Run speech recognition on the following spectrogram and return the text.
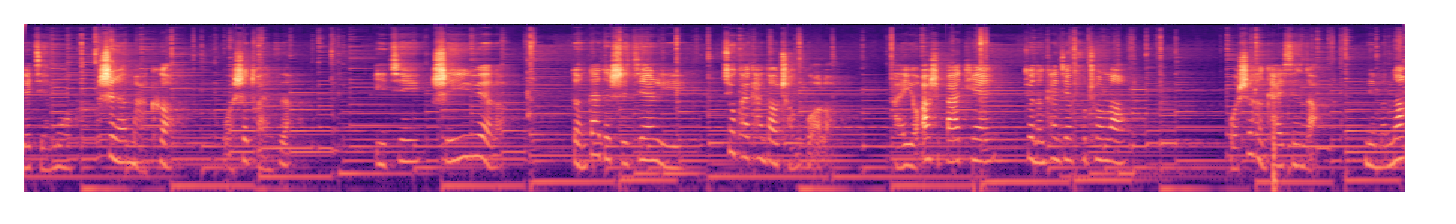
别节目《诗人马克》，我是团子。已经十一月了，等待的时间里就快看到成果了，还有二十八天就能看见复春了。我是很开心的，你们呢？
